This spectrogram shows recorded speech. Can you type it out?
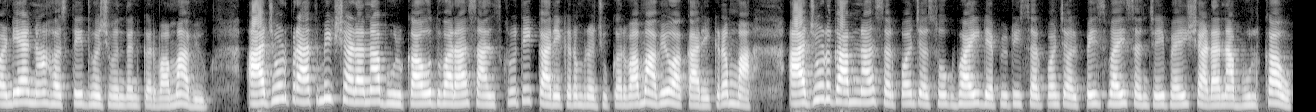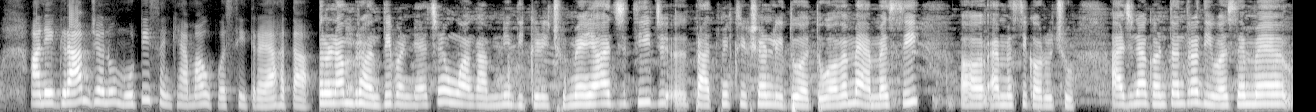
પંડ્યાના હસ્તે ધ્વજવંદન કરવામાં આવ્યું. આજોડ પ્રાથમિક શાળાના ભૂલકાઓ દ્વારા સાંસ્કૃતિક કાર્યક્રમ રજૂ કરવામાં આવ્યો. આ કાર્યક્રમમાં આજોડ ગામના સરપંચ અશોકભાઈ, ડેપ્યુટી સરપંચ અલ્પેશભાઈ, સંજયભાઈ શાળાના ભૂલકાઓ અને ગ્રામજનો મોટી સંખ્યામાં ઉપસ્થિત રહ્યા હતા. પંડ્યા છે, હું આ ગામની દીકરી છું. મેં આજથી જ પ્રાથમિક શિક્ષણ લીધું હતું. હવે મેં એમએસસી એમએસસી કરું છું. આજના ગણતંત્ર દિવસે મેં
